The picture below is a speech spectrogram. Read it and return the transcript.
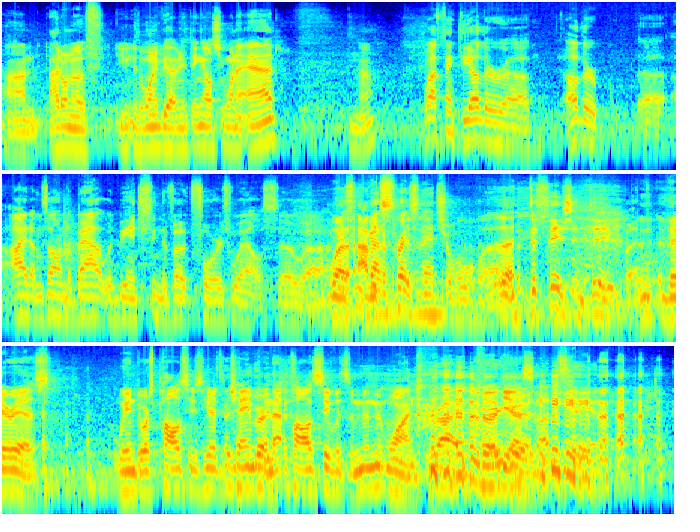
Um, I don't know if either one of you have anything else you want to add. No. Well, I think the other uh, other uh, items on the ballot would be interesting to vote for as well. So uh, well, I we've got a presidential uh, decision too. But. There is. We endorse policies here at the chamber, and that policy was Amendment One. Right. Very yes. good. Understand.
